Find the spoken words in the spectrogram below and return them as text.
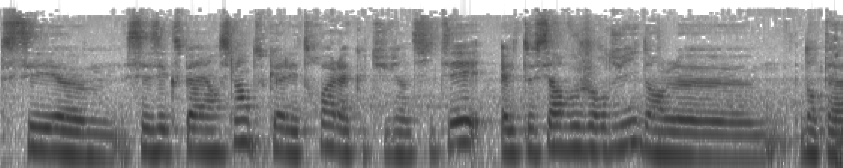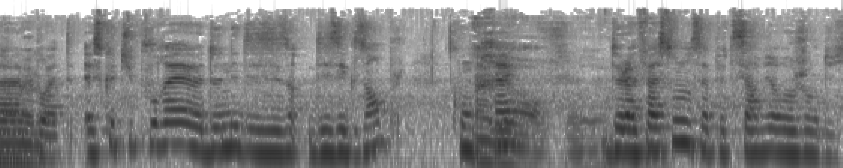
ces, euh, ces expériences-là, en tout cas les trois là que tu viens de citer, elles te servent aujourd'hui dans, le, dans ta Énormément. boîte? Est-ce que tu pourrais euh, donner des, des exemples concrets Alors, de la façon dont ça peut te servir aujourd'hui?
